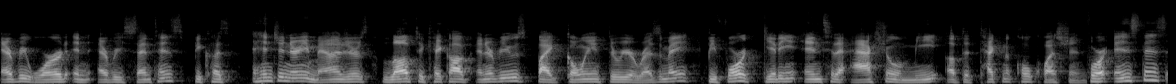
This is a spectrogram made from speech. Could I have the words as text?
every word in every sentence because engineering managers love to kick off interviews by going through your resume before getting into the actual meat of the technical question. For instance,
